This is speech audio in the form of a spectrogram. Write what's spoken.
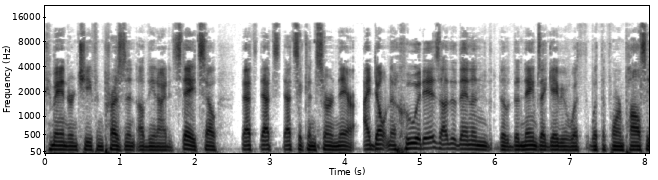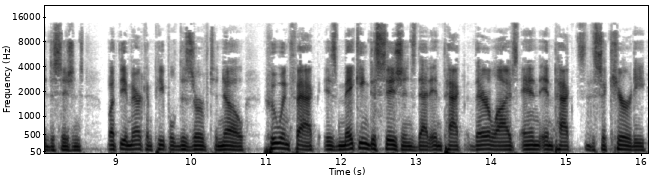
commander in chief and president of the United States. So that's that's that's a concern there. I don't know who it is, other than the the names I gave you with with the foreign policy decisions. But the American people deserve to know who, in fact, is making decisions that impact their lives and impacts the security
